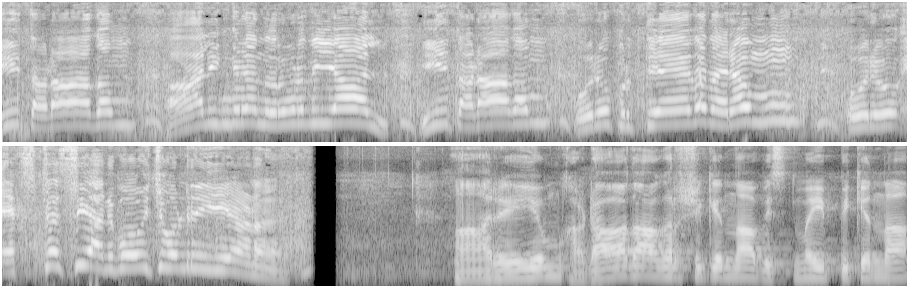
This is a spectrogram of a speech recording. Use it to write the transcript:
ഈ തടാകം ആലിംഗന നിർവൃതിയാൽ ഈ തടാകം ഒരു പ്രത്യേക തരം ഒരു എക്സ്റ്റസി അനുഭവിച്ചുകൊണ്ടിരിക്കുകയാണ്. ആരെയും ഹഠാത് ആകർഷിക്കുന്ന വിസ്മയിപ്പിക്കുന്ന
